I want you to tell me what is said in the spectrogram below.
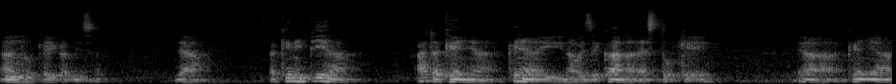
hayatokei kabisa yeah. Lakini pia hata Kenya, Kenya inawezekana yasitokee. Yeah, Kenya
